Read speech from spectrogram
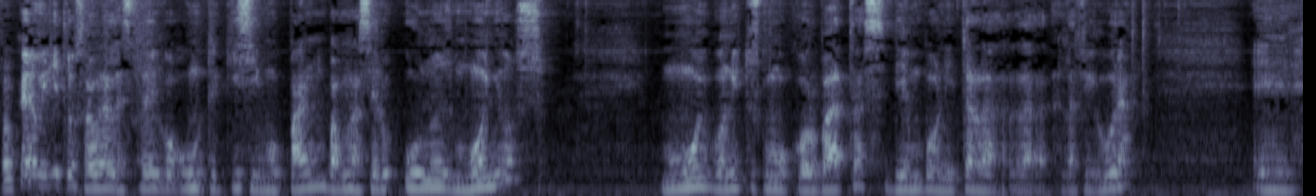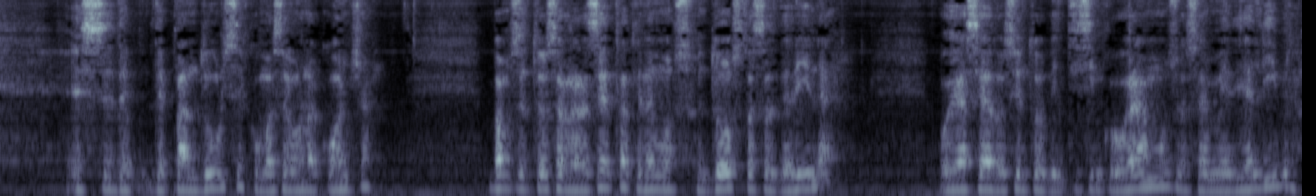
Ok amiguitos, ahora les traigo un riquísimo pan. Vamos a hacer unos moños muy bonitos como corbatas, bien bonita la, figura. Eh, es de, pan dulce, como hacer una concha. Vamos entonces a la receta. Tenemos dos tazas de harina, o ya sea 225 gramos, o sea media libra.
